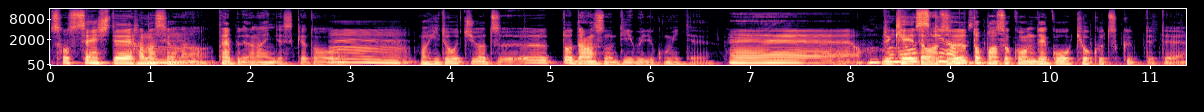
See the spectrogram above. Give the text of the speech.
率先して話すようなタイプではないんですけど、うん。まあ、移動中はずっとダンスの DVD こう見て。へでケイタお好きなんですはずっとパソコンでこう曲作ってて。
